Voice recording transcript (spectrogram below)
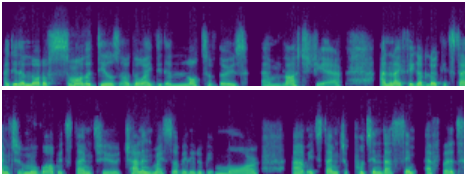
I did a lot of smaller deals, although I did a lot of those um, last year. And then I figured, look, it's time to move up. It's time to challenge myself a little bit more. Um, it's time to put in that same effort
